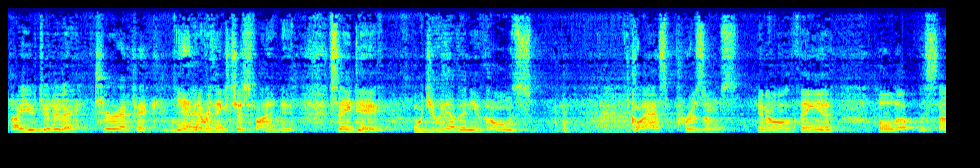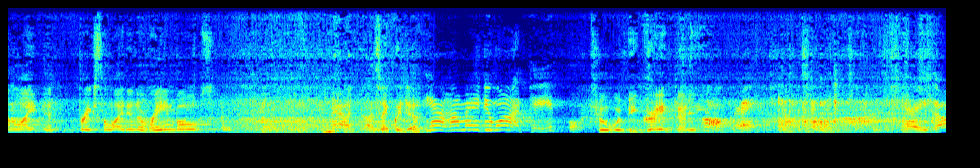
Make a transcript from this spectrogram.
how are you two today? Terrific. Yeah, everything's just fine, Dave. Say, Dave, would you have any of those glass prisms? You know, the thing you hold up the sunlight, it breaks the light into rainbows? Yeah, I think we do. Yeah, how many do you want, Pete? Oh, two would be great, Betty. Oh, great. There you go.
